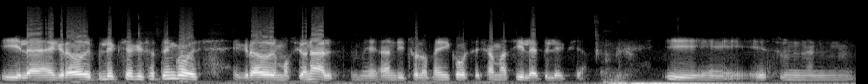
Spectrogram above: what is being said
y la, el grado de epilepsia que yo tengo es el grado emocional, me han dicho los médicos que se llama así la epilepsia. Y es un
